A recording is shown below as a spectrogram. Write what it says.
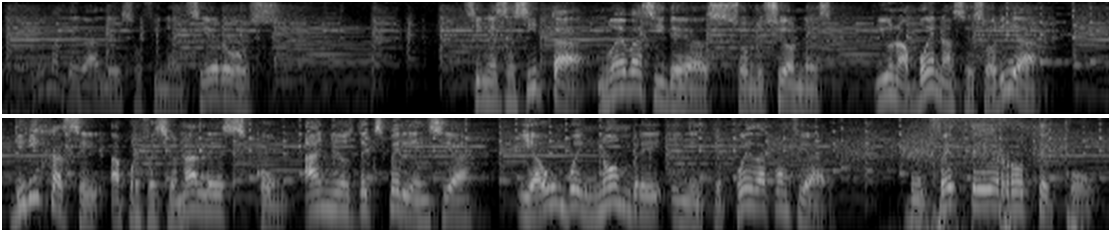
Problemas legales o financieros. Si necesita nuevas ideas, soluciones y una buena asesoría, diríjase a profesionales con años de experiencia y a un buen nombre en el que pueda confiar. Bufete Roteco.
